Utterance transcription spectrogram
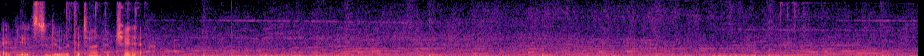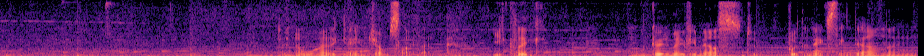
Maybe it's to do with the type of chair. Jumps like that. You click and go to move your mouse to put the next thing down and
